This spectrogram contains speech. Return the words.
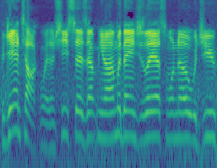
began talking with her. She says, you know, I'm with I want to know, would you,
